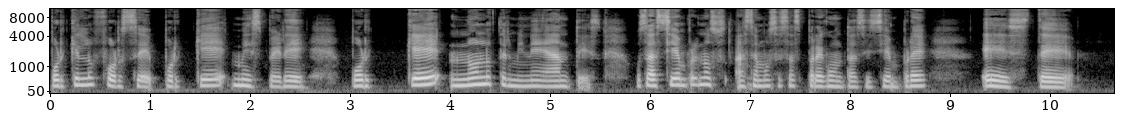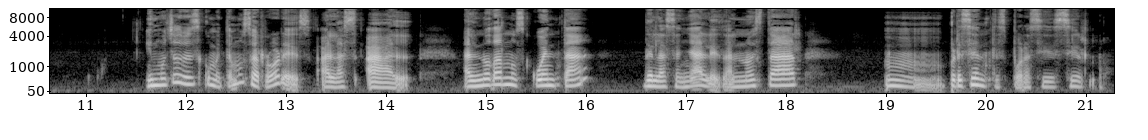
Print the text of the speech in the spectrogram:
¿Por qué lo forcé? ¿Por qué me esperé? ¿Por qué? no lo terminé antes? O sea, siempre nos hacemos esas preguntas y siempre, este, y muchas veces cometemos errores al, al, al no darnos cuenta de las señales, al no estar mmm, presentes, por así decirlo.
